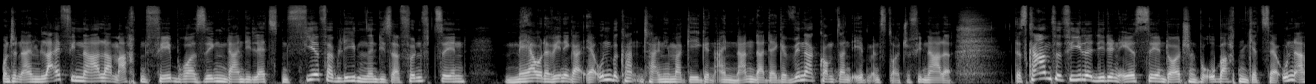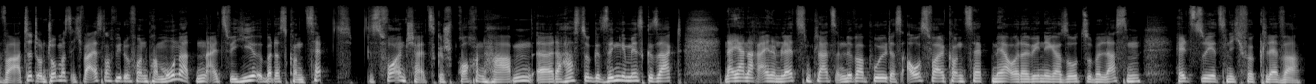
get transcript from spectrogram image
Und in einem Live-Finale am 8. Februar singen dann die letzten vier Verbliebenen dieser 15 mehr oder weniger eher unbekannten Teilnehmer gegeneinander. Der Gewinner kommt dann eben ins deutsche Finale. Das kam für viele, die den ESC in Deutschland beobachten, jetzt sehr unerwartet. Und Thomas, ich weiß noch, wie du vor ein paar Monaten, als wir hier über das Konzept des Vorentscheids gesprochen haben, äh, da hast du sinngemäß gesagt, naja, nach einem letzten Platz in Liverpool das Auswahlkonzept mehr oder weniger so zu belassen, hältst du jetzt nicht für clever.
